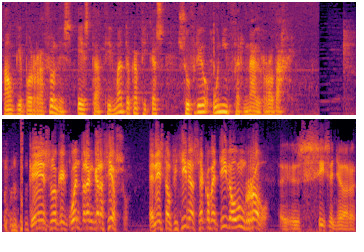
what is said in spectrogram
aunque por razones esta cinematográficas sufrió un infernal rodaje. ¿Qué es lo que encuentran gracioso? En esta oficina se ha cometido un robo. Eh, sí, señor.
